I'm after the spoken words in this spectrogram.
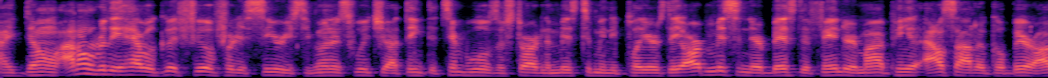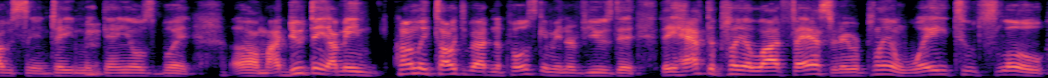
I don't. I don't really have a good feel for the series. To be honest with you, I think the Timberwolves are starting to miss too many players. They are missing their best defender, in my opinion, outside of Gobert, obviously, and Jaden mm-hmm. McDaniels. But um, I do think. I mean, Conley talked about in the postgame interviews that they have to play a lot faster. They were playing way too slow,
